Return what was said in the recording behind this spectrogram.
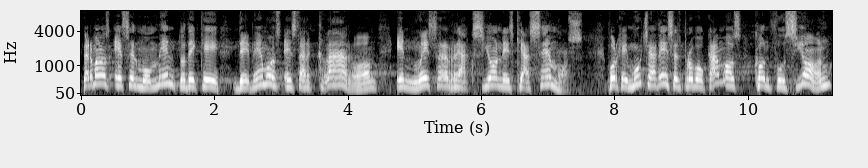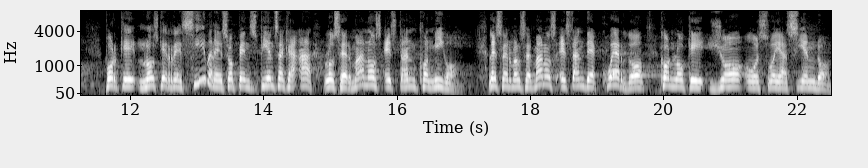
Pero hermanos, es el momento de que debemos estar claros en nuestras reacciones que hacemos. Porque muchas veces provocamos confusión porque los que reciben eso piensan que ah, los hermanos están conmigo. Los hermanos están de acuerdo con lo que yo estoy haciendo.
